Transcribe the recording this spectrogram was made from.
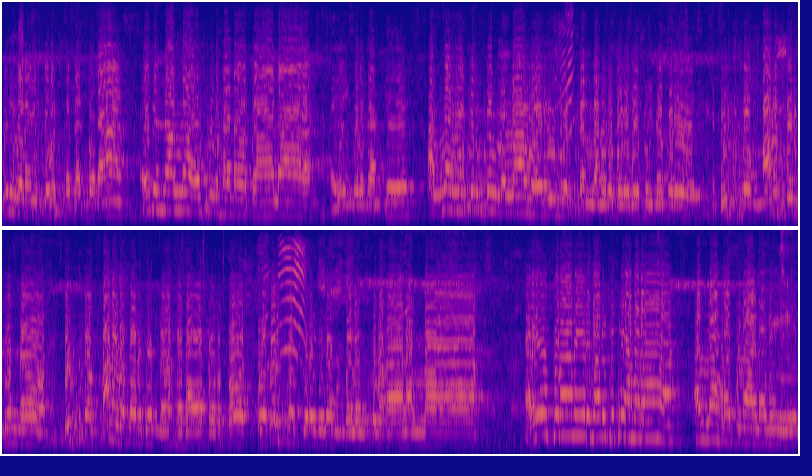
পরিবারের ব্যবস্থা থাকবে না। এই জন্য আল্লাহ তাআলা এই কোরআনকে আল্লাহর রাসূল সাল্লাল্লাহু আলাইহি ওয়াসাল্লামের উপরে অবতীর্ণ করে বিশ্ব মানুষের জন্য, বিশ্ব মানবতার জন্য হেদায়েতের পথ প্রদর্শক করে দিলেন বলেন সুবহানাল্লাহ। এই কোরআনের বাণী থেকে আমরা আল্লাহ রাব্বুল আলামিন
